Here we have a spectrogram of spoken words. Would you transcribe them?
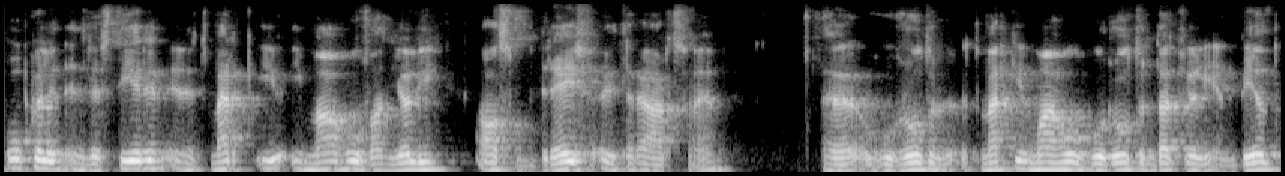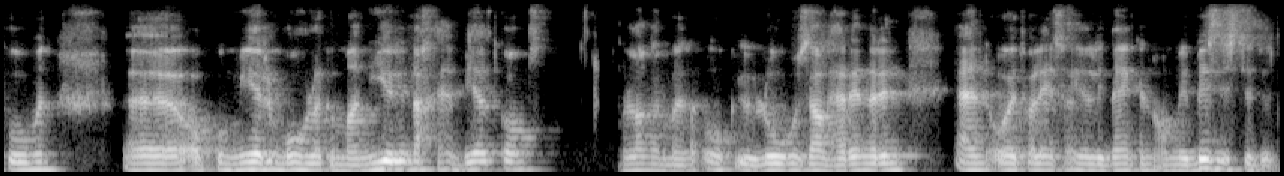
ook willen investeren in het merk-imago van jullie als bedrijf, uiteraard. Hè. hoe groter het merk-imago, hoe groter dat jullie in beeld komen, op hoe meer mogelijke manieren dat je in beeld komt langer men ook uw logo zal herinneren en ooit wel eens aan jullie denken om mee business te doen.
